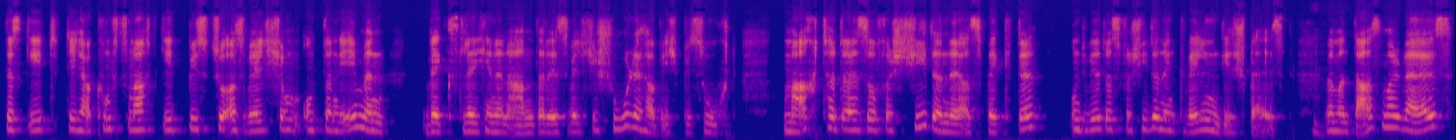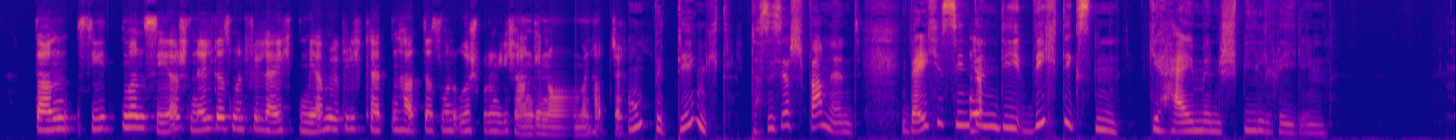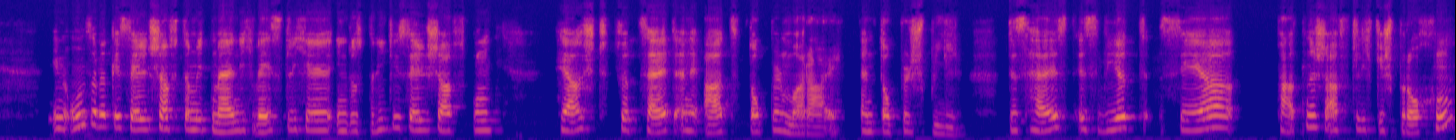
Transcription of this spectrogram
Das geht, die Herkunftsmacht geht bis zu, aus welchem Unternehmen wechsle ich in ein anderes, welche Schule habe ich besucht. Macht hat also verschiedene Aspekte und wird aus verschiedenen Quellen gespeist. Hm. Wenn man das mal weiß, dann sieht man sehr schnell, dass man vielleicht mehr Möglichkeiten hat, als man ursprünglich angenommen hatte. Unbedingt. Das ist ja spannend. Welche sind ja. denn die wichtigsten geheimen Spielregeln? In unserer Gesellschaft, damit meine ich westliche Industriegesellschaften, herrscht zurzeit eine Art Doppelmoral, ein Doppelspiel. Das heißt, es wird sehr partnerschaftlich gesprochen,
